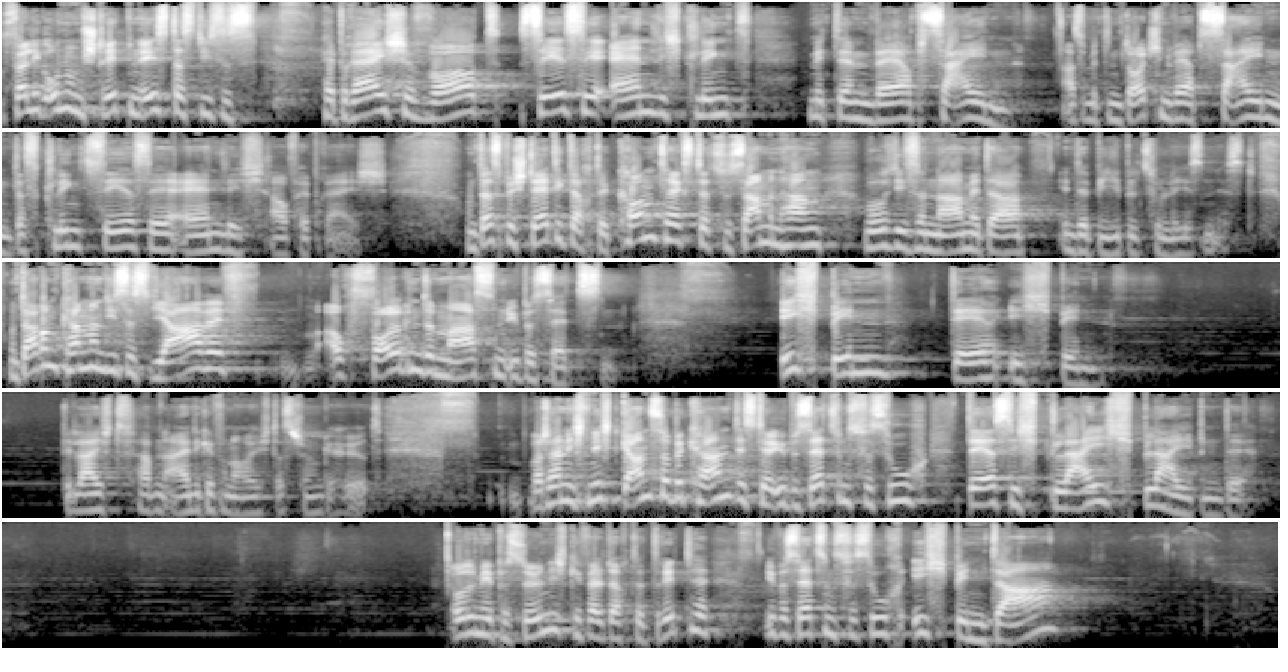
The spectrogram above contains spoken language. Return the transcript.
völlig unumstritten ist, dass dieses hebräische Wort sehr, sehr ähnlich klingt mit dem Verb sein. Also mit dem deutschen Verb sein, das klingt sehr, sehr ähnlich auf Hebräisch. Und das bestätigt auch der Kontext, der Zusammenhang, wo dieser Name da in der Bibel zu lesen ist. Und darum kann man dieses Jahwe auch folgendermaßen übersetzen. Ich bin, der ich bin. Vielleicht haben einige von euch das schon gehört. Wahrscheinlich nicht ganz so bekannt ist der Übersetzungsversuch der sich gleichbleibende. Oder mir persönlich gefällt auch der dritte Übersetzungsversuch, ich bin da.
